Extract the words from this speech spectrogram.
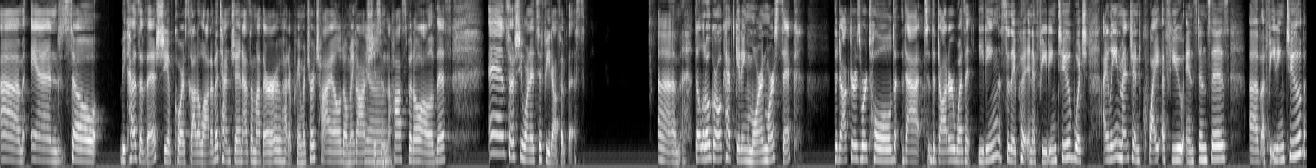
Um, and so because of this, she of course got a lot of attention as a mother who had a premature child. Oh my gosh, she's in the hospital, all of this. And so she wanted to feed off of this. Um, the little girl kept getting more and more sick. The doctors were told that the daughter wasn't eating, so they put in a feeding tube, which Eileen mentioned quite a few instances of a feeding tube,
